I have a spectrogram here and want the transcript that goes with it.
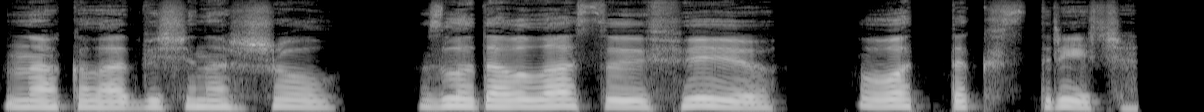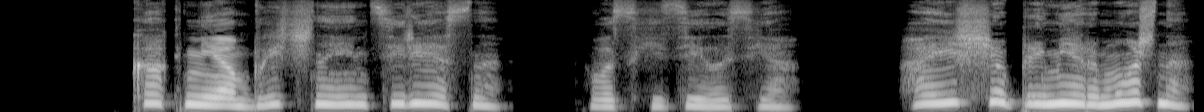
На кладбище нашел златовласую фею. Вот так встреча. Как необычно и интересно, восхитилась я. А еще примеры можно?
